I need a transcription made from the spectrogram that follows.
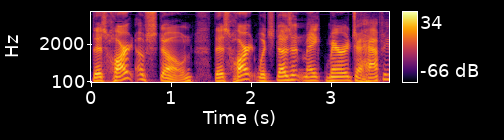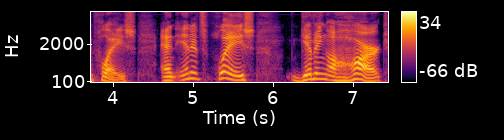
this heart of stone, this heart which doesn't make marriage a happy place, and in its place, giving a heart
